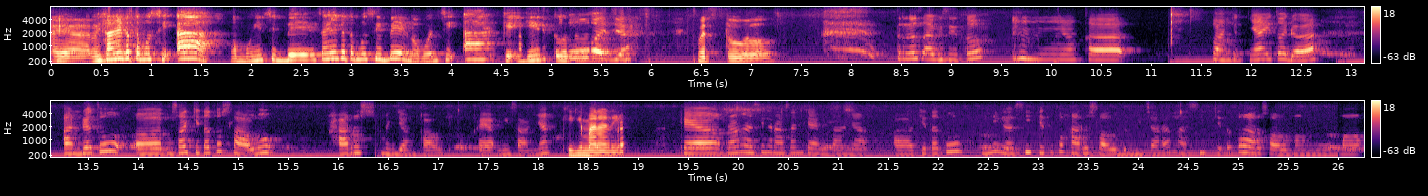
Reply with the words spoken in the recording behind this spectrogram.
Ya, misalnya ketemu si A, ngomongin si B. Misalnya ketemu si B, ngomongin si A. Kayak gitu. Itu teman-teman. aja. Betul. Terus abis itu yang ke selanjutnya itu adalah anda tuh eh, misalnya kita tuh selalu harus menjangkau gitu. kayak misalnya Kayak gimana nih? kayak pernah nggak sih ngerasain kayak misalnya eh, kita tuh ini nggak sih kita tuh harus selalu berbicara nggak sih kita tuh harus selalu me-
